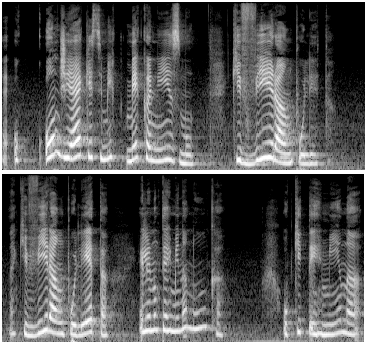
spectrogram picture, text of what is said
É, o, onde é que esse me mecanismo que vira a ampulheta, né, que vira a ampulheta, ele não termina nunca. O que termina,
